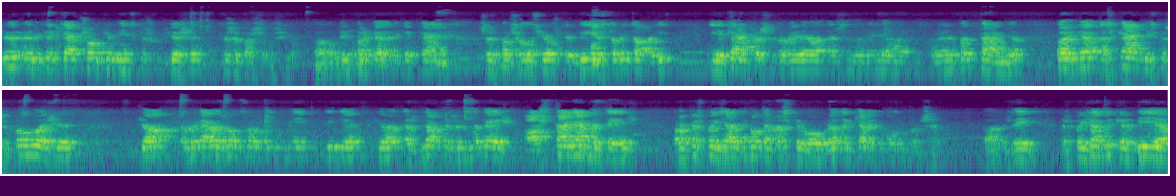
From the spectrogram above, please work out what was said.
que en aquest cas són camins que sorgeixen de la parcel·lació. Dic perquè en aquest cas les parcel·lacions canvien el territori i acaba a la darrera, la darrera, la darrera pantalla perquè els canvis que se jo a vegades els resumim dient que el lloc és el mateix o està allà mateix però que el paisatge no té res que veure encara que vulguin pensar. Eh? És a dir, el paisatge canvia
